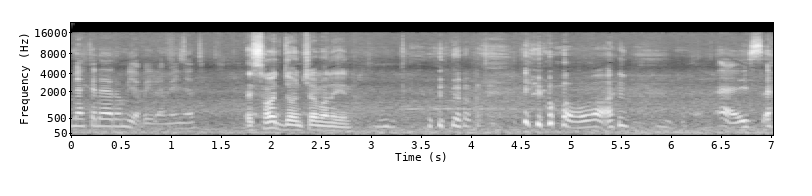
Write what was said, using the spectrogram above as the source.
Neked erről mi a véleményed? ezt hagyd döntsem el én. Jó van. Elhiszem.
